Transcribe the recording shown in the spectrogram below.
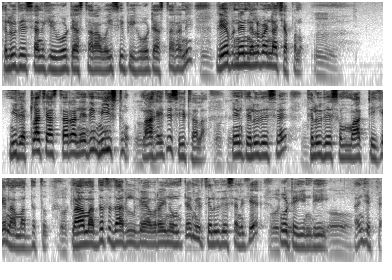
తెలుగుదేశానికి ఓటేస్తారా వైసీపీకి ఓటేస్తారని రేపు నేను నిలబడినా చెప్పను. మీరు ఎట్లా చేస్తారా అనేది మీ ఇష్టం. నాకైతే సీట్ రాలా. నేను తెలుగుదేశమే. తెలుగుదేశం పార్టీకే నా మద్దతు. నా మద్దతుదారులుగా ఎవరైనా ఉంటే మీరు తెలుగుదేశానికే ఓటేయండి అని చెప్పా.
